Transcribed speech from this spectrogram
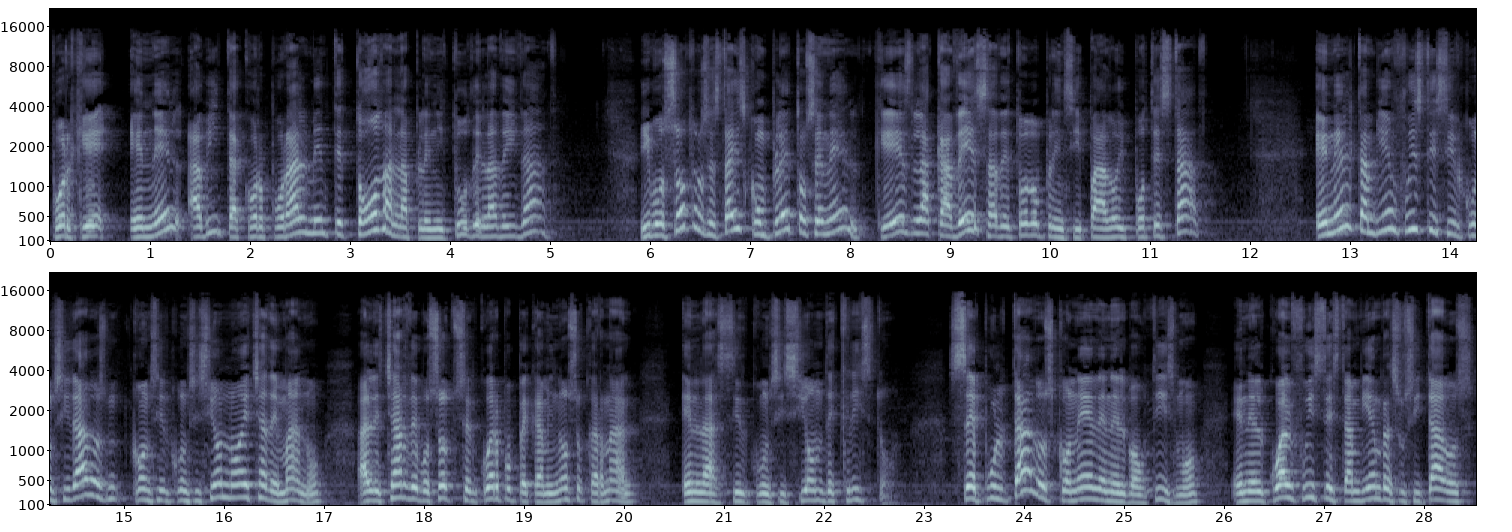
Porque en él habita corporalmente toda la plenitud de la deidad y vosotros estáis completos en Él, que es la cabeza de todo principado y potestad. En Él también fuisteis circuncidados con circuncisión no hecha de mano, al echar de vosotros el cuerpo pecaminoso carnal en la circuncisión de Cristo, sepultados con Él en el bautismo, en el cual fuisteis también resucitados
